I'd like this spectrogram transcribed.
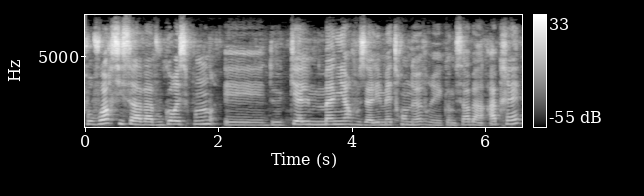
pour voir si ça va vous correspondre et de quelle manière vous allez mettre en œuvre. Et comme ça ben après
